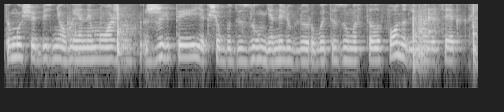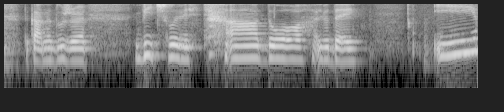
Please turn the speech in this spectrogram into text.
тому що без нього я не можу жити. Якщо буде зум, я не люблю робити зуми з телефону. Для мене це як така не дуже вічливість до людей. І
